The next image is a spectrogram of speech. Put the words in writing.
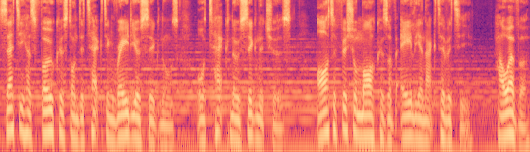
SETI has focused on detecting radio signals or techno signatures, artificial markers of alien activity. However,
